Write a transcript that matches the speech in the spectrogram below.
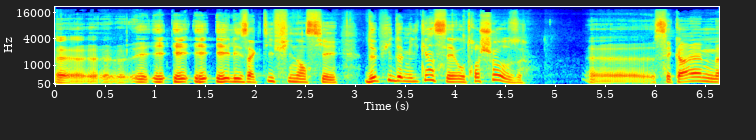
et, les actifs financiers. Depuis 2015, c'est autre chose. c'est quand même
